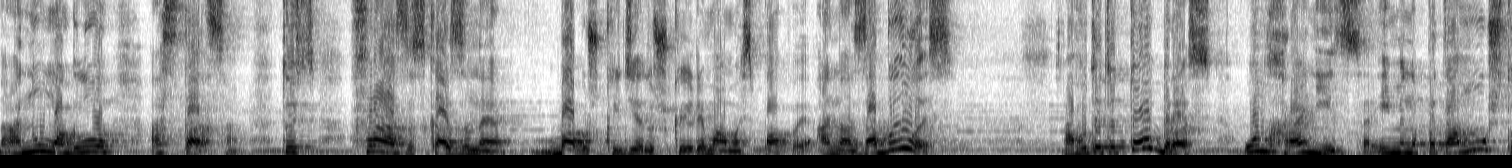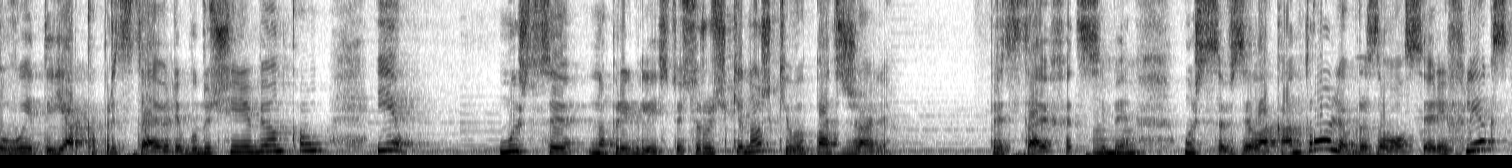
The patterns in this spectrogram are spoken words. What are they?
оно могло остаться. То есть фраза, сказанная бабушкой, дедушкой или мамой с папой, она забылась, а вот этот образ, он хранится именно потому, что вы это ярко представили, будучи ребенком, и мышцы напряглись. То есть ручки-ножки вы поджали представив это себе. Угу. Мышца взяла контроль, образовался рефлекс.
